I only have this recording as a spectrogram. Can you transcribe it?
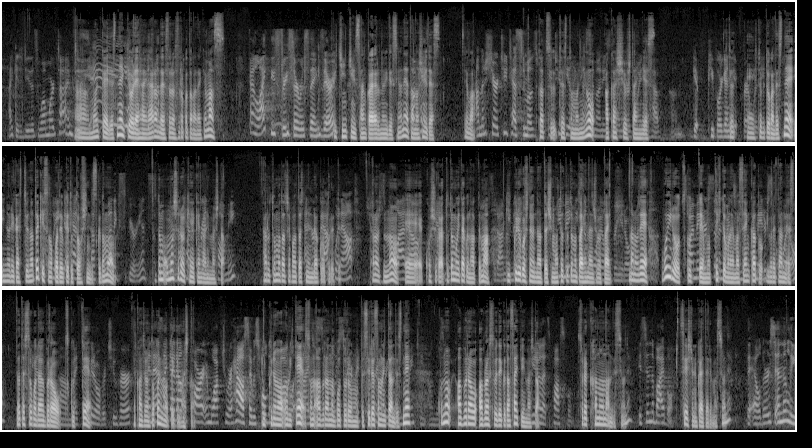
あもう一回ですね今日礼拝があるのでそれをすることができます一日に3回やるのいですよね楽しいです、では、2つテストモニーを明かしをしたいんです。人々がですね祈りが必要な時そこで受け取ってほしいんですけどもとても面白い経験がありました。ある友達が私に連絡をくれて。彼女のえー腰がとても痛くなって、まあ、ぎっくり腰のようになってしまってとても大変な状態。なのでオイルを作って持ってきてもらえませんかと言われたんです。で私そこで油を作って彼女のところに持ってきました。で車を降りてその油のボトルを持ってセリア様に言ったんですね。この油を油注いでくださいと言いました。それは可能なんですよね。聖書に書いてありますよね。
